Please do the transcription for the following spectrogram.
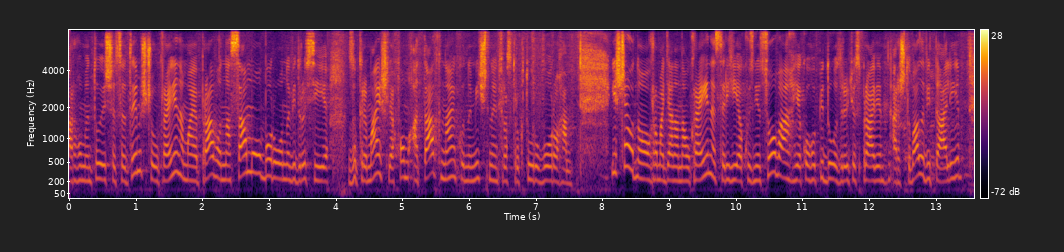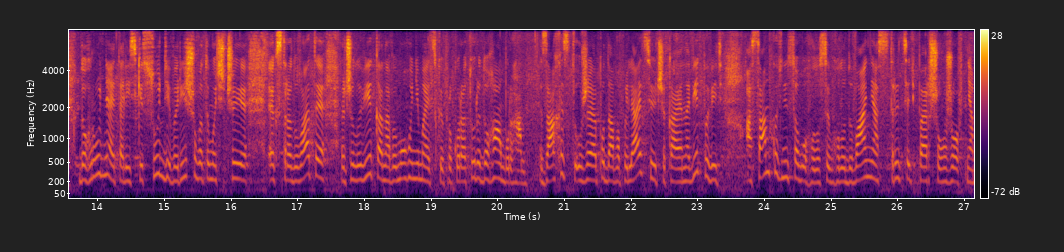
аргументуючи це тим, що Україна має право на самооборону від Росії, зокрема і шляхом атак на економічну інфраструктуру ворога. І ще одного громадянина України Сергія Кузніцова, якого підозрюють у справі, арештували в Італії. До грудня італійські судді вирішуватимуть, чи екстрадувати чоловіка на вимогу німецької прокуратури до Гамбурга. Захист уже подав апеляцію, чекає на відповідь. А сам Кузніцов оголосив голодування з 31 жовтня.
